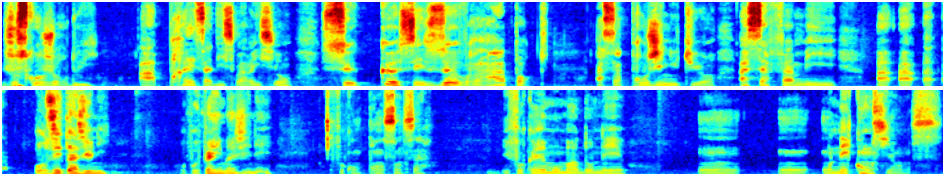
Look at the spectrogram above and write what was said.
jusqu'à aujourd'hui, après sa disparition, ce que ses œuvres rapportent à sa progéniture, à sa famille, aux États-Unis, vous ne pouvez pas imaginer. Il faut qu'on pense en ça. Il faut qu'à un moment donné, on, ait conscience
